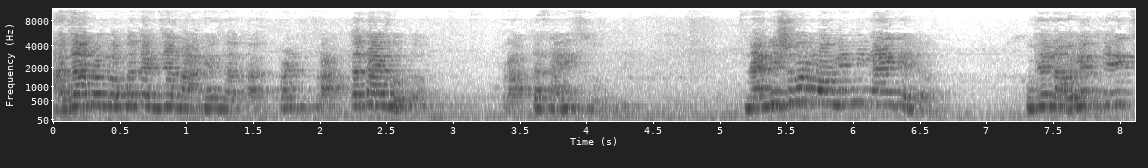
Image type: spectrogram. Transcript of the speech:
हजारो लोक त्यांच्या मागे जातात पण प्राप्त काय होतं? प्राप्त काहीच होत नाही. ज्ञानेश्वर माऊलींनी काय केलं? कुठे लावले तेच?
